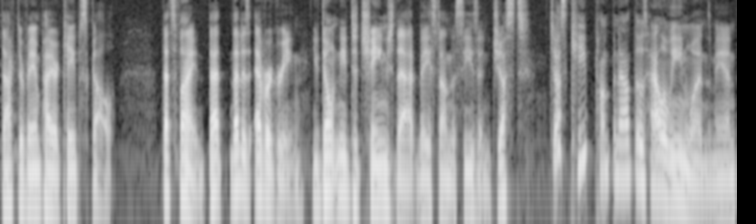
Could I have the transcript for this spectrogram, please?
Dr. Vampire Cape Skull. That's fine. That that is evergreen. You don't need to change that based on the season. Just just keep pumping out those Halloween ones, man.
